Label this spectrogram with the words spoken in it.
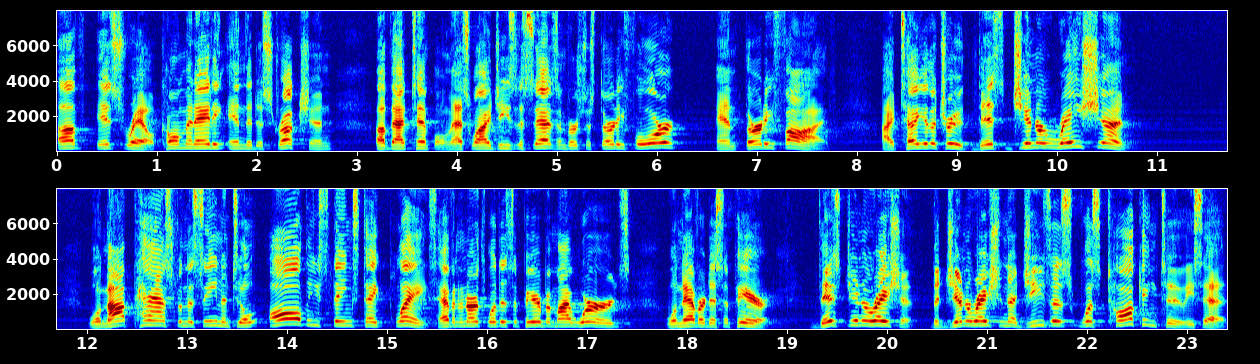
of Israel, culminating in the destruction of that temple. And that's why Jesus says in verses 34 and 35 I tell you the truth, this generation will not pass from the scene until all these things take place. Heaven and earth will disappear, but my words will never disappear. This generation, the generation that Jesus was talking to, he said,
